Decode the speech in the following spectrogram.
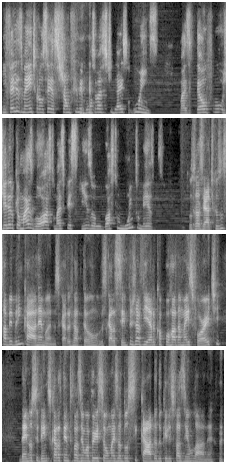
Infelizmente, pra você assistir um filme bom, você vai assistir 10 ruins. Mas é o, o gênero que eu mais gosto, mais pesquiso, eu gosto muito mesmo. assim. Os asiáticos não sabem brincar, né, mano? Os caras já estão. Os caras sempre já vieram com a porrada mais forte. Daí no Ocidente os caras tentam fazer uma versão mais adocicada do que eles faziam lá, né?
